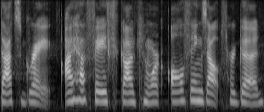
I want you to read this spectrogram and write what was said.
that's great. I have faith God can work all things out for good.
